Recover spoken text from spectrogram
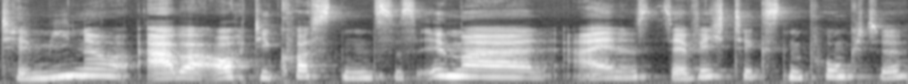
Termine, aber auch die Kosten. Das ist immer eines der wichtigsten Punkte.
